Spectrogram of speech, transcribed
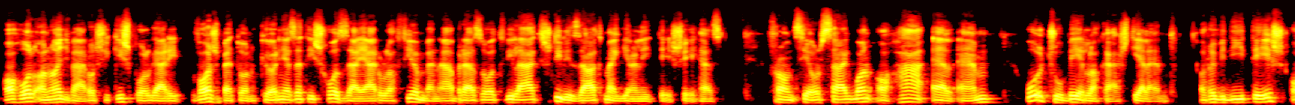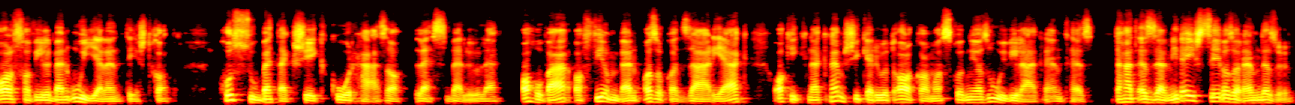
ahol a nagyvárosi kispolgári vasbeton környezet is hozzájárul a filmben ábrázolt világ stilizált megjelenítéséhez. Franciaországban a HLM olcsó bérlakást jelent. A rövidítés Alphaville-ben új jelentést kap. Hosszú betegség kórháza lesz belőle ahová a filmben azokat zárják, akiknek nem sikerült alkalmazkodni az új világrendhez. Tehát ezzel mire is céloz a rendező?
